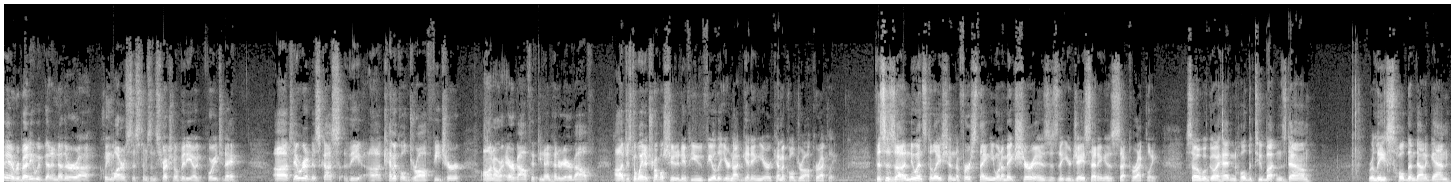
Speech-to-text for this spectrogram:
Hey everybody, we've got another uh, Clean Water Systems instructional video for you today. Uh, today we're going to discuss the uh, chemical draw feature on our air valve, 5900 air valve. Uh, just a way to troubleshoot it if you feel that you're not getting your chemical draw correctly. This is a new installation. The first thing you want to make sure is, is that your J setting is set correctly. So we'll go ahead and hold the two buttons down, release, hold them down again,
